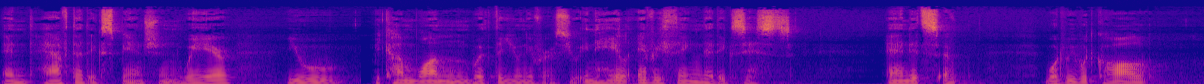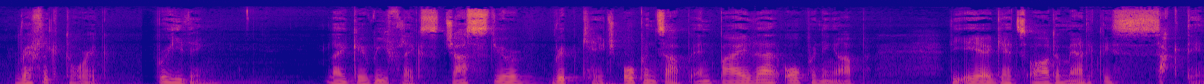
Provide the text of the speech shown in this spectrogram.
and have that expansion where you become one with the universe. You inhale everything that exists. And it's a, what we would call reflectoric breathing, like a reflex. Just your rib cage opens up, and by that opening up, the air gets automatically sucked in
